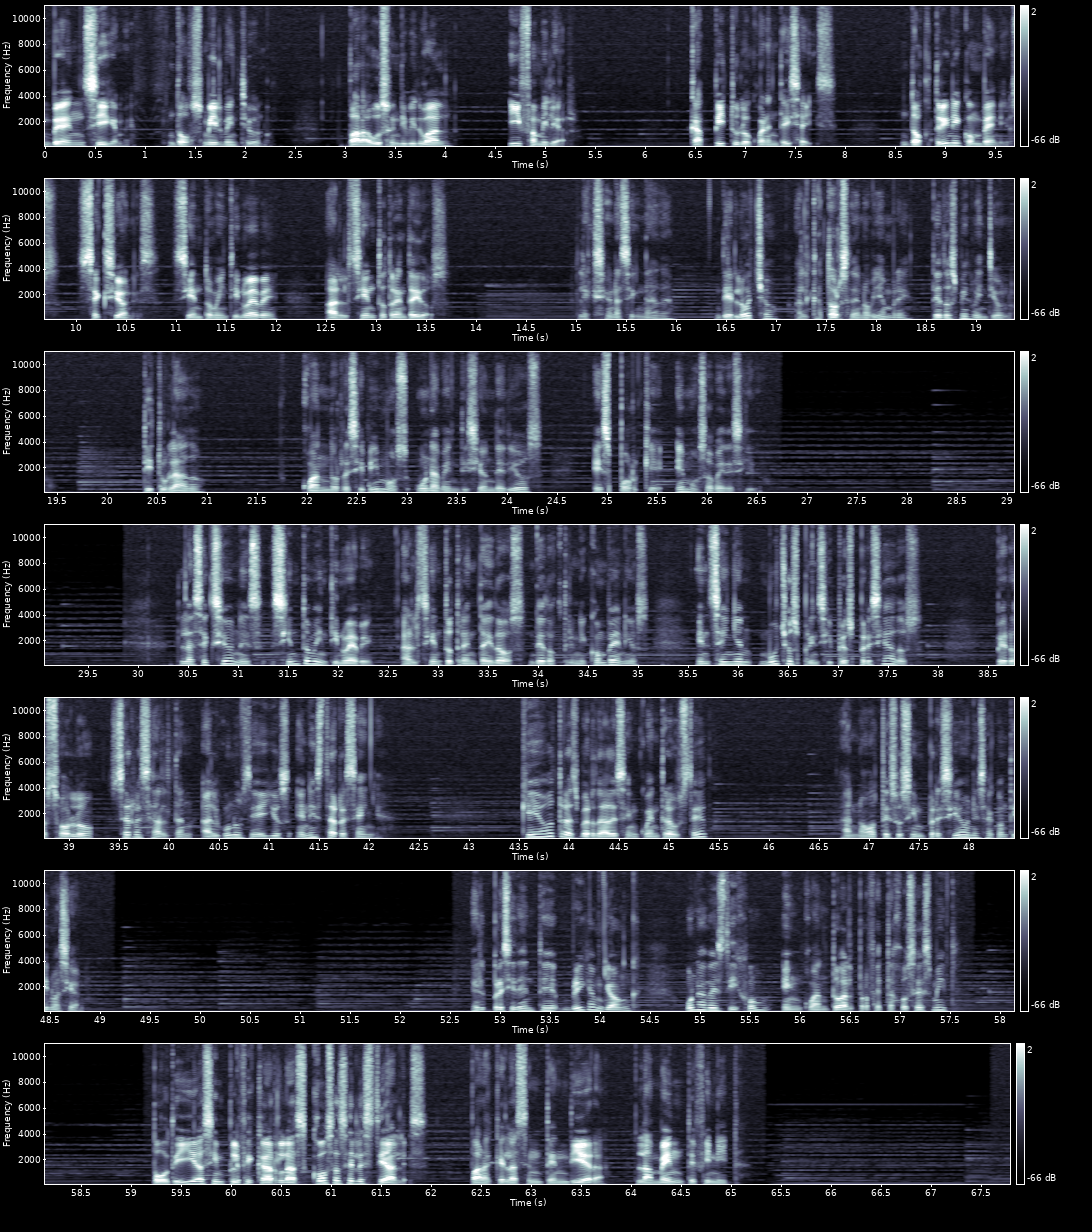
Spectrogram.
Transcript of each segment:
Ven, sígueme 2021 para uso individual y familiar. Capítulo 46. Doctrina y convenios. Secciones 129 al 132. Lección asignada del 8 al 14 de noviembre de 2021. Titulado Cuando recibimos una bendición de Dios es porque hemos obedecido. Las secciones 129 al 132 de Doctrina y Convenios enseñan muchos principios preciados, pero solo se resaltan algunos de ellos en esta reseña. ¿Qué otras verdades encuentra usted? Anote sus impresiones a continuación. El presidente Brigham Young una vez dijo en cuanto al profeta José Smith, podía simplificar las cosas celestiales para que las entendiera la mente finita.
